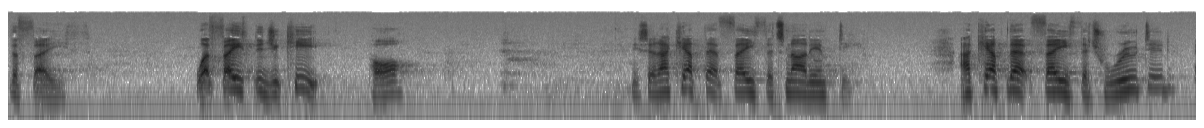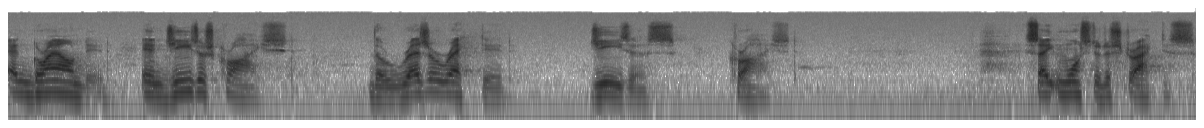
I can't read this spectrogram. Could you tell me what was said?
the faith. What faith did you keep? Paul? He said, I kept that faith that's not empty. I kept that faith that's rooted and grounded in Jesus Christ, the resurrected Jesus Christ. Satan wants to distract us.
